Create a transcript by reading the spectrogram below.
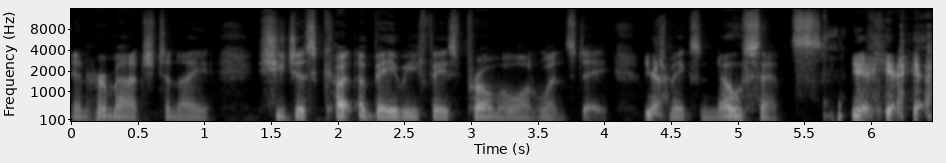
in her match tonight. She just cut a baby face promo on Wednesday, which Yeah. makes no sense. yeah, yeah, yeah.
